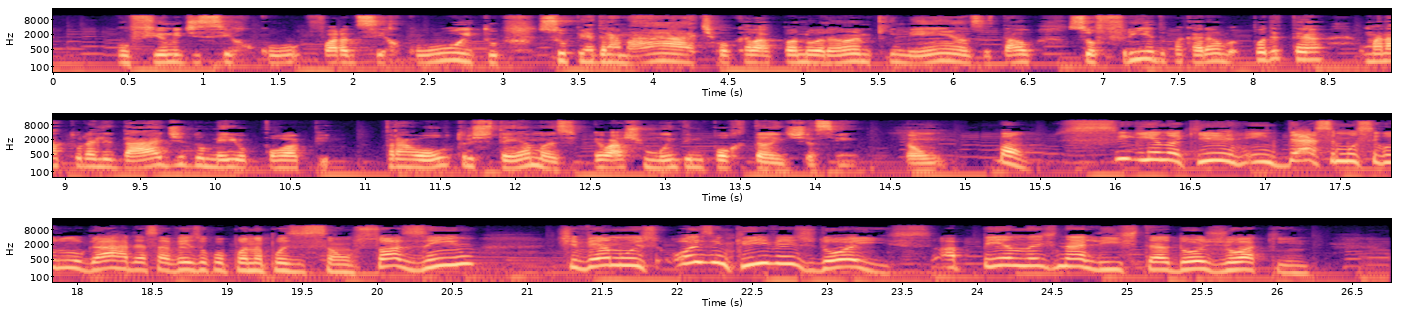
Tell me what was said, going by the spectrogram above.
um filme de circuito, fora do circuito, super dramático, aquela panorâmica imensa tal, sofrido pra caramba, poder ter uma naturalidade do meio pop para outros temas, eu acho muito importante, assim. Então, Bom, seguindo aqui, em 12 lugar, dessa vez ocupando a posição sozinho, tivemos Os Incríveis 2, apenas na lista do Joaquim.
